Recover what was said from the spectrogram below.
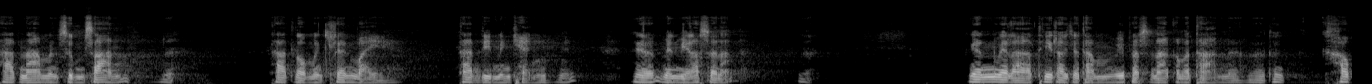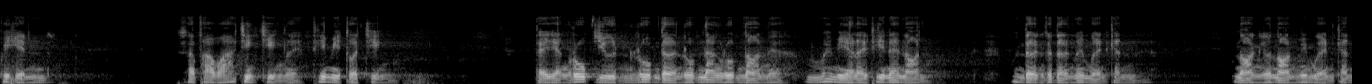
ธาตุน้ำมันซึมซ่านธาตุลมมันเคลื่อนไหว ธาตุดินมันแข็งเนี่ยมันมีลักษณะงั้นเวลาที่เราจะทำวิปัสสนากรรมฐานนะเราต้องเข้าไปเห็นสภาวะจริง ๆ เลยที่มีตัวจริง แต่อย่างรูปยืน รูปเดิน รูปนั่งรูปนอนเนี่ยไม่มีอะไรที่แน่นอน เดินก็เดินไม่เหมือนกัน นอนก็นอนไม่เหมือนกัน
